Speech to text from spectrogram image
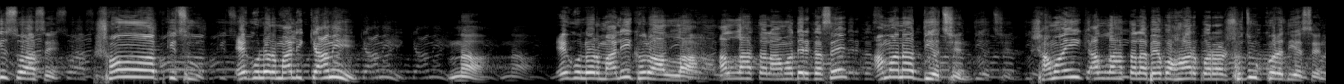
কিছু আছে সব কিছু এগুলোর মালিক কি আমি? না। এগুলোর মালিক হলো আল্লাহ। আল্লাহ তালা আমাদের কাছে আমানাত দিয়েছেন। সাময়িক আল্লাহ তালা ব্যবহার করার সুযোগ করে দিয়েছেন।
